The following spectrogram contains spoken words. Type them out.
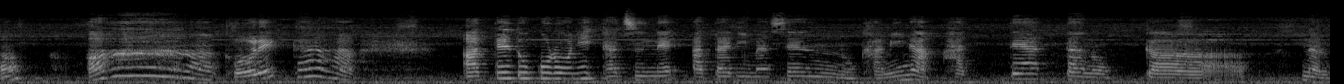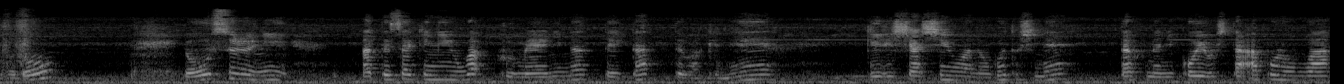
あ？あこれか。当てどころに尋ね当たりませんの紙が貼ってあったの。か。なるほど。要するに宛先人は不明になっていたってわけね。ギリシャ神話のごとしね。ダフネに恋をしたアポロンは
